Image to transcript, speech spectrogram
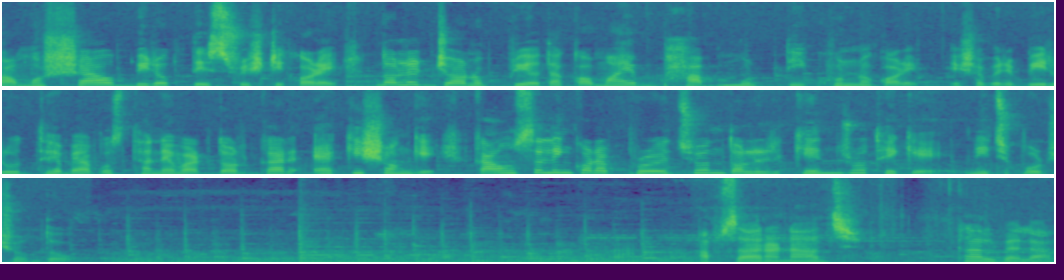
সমস্যা ও বিরক্তির সৃষ্টি করে। দলের জনপ্রিয়তা কমায়, ভাবমূর্তি ক্ষুণ্ণ করে। এসবের বিরুদ্ধে ব্যবস্থা নেওয়ার দরকার একই সঙ্গে কাউন্সেলিং করা প্রয়োজন দলের কেন্দ্র থেকে নিচ পর্যন্ত। Kálvela.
